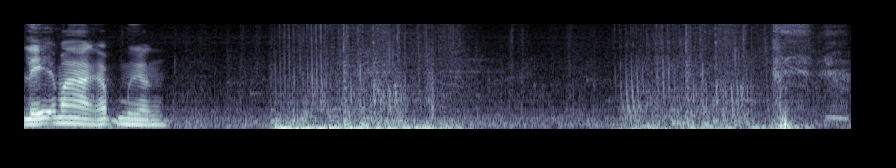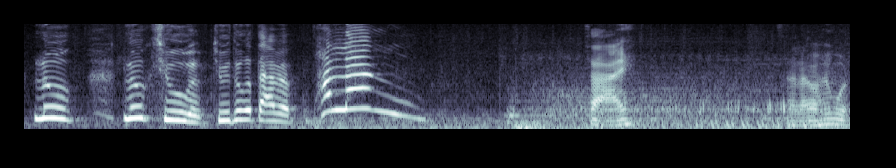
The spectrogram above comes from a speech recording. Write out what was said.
เละมากครับเมือง ลูกลูกชูแบบชูตุ๊กตาแบบพลัง สาย สายแล้วให้หมด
